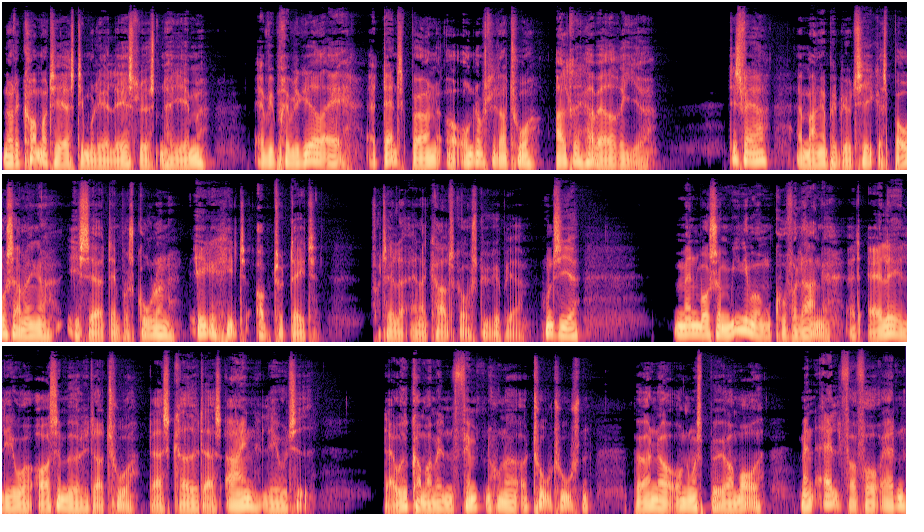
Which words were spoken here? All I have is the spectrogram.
Når det kommer til at stimulere læselysten herhjemme, er vi privilegeret af, at dansk børne- og ungdomslitteratur aldrig har været rigere. Desværre er mange bibliotekers bogsamlinger, især dem på skolerne, ikke helt up-to-date, fortæller Anna Karlsgaard Skyggebjerg. Hun siger, man må som minimum kunne forlange, at alle elever også møder litteratur, der er skrevet deres egen levetid. Der udkommer mellem 1500 og 2000 børne- og ungdomsbøger om året, men alt for få af dem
